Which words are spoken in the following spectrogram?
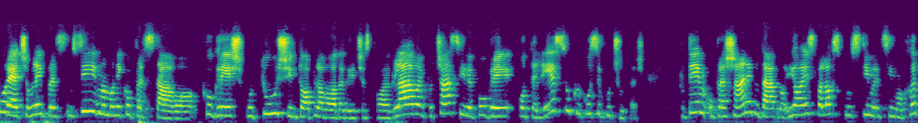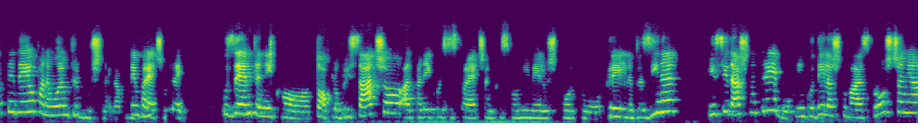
Rečem, lej, pred, vsi imamo neko predstavo, ko greš po tuš in topla voda gre čez tvojo glavo in počasi lepo gre po telesu, kako se počutiš. Potem vprašanje dodatno, jo jaz pa lahko sprostim recimo hrbtni del, pa ne morem trebušnega. Potem pa mhm. rečem, lej, vzemite neko toplo brisačo ali pa neko, ki se to reče, ki smo mi imeli v športu, grelne blazine in si daš na trebuh. In ko delaš to vaje sproščanja,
